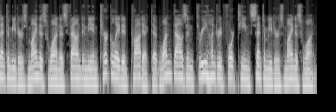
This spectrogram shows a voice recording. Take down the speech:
cm-1 is found in the intercalated product at 1314 cm-1.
